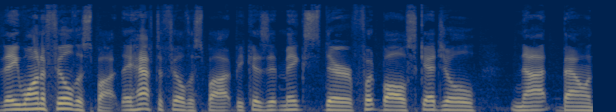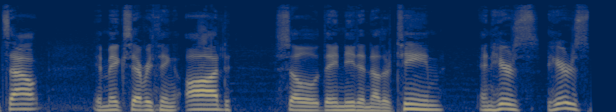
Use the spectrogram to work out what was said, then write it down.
They want to fill the spot. They have to fill the spot because it makes their football schedule not balance out. It makes everything odd, so they need another team. And here's here's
